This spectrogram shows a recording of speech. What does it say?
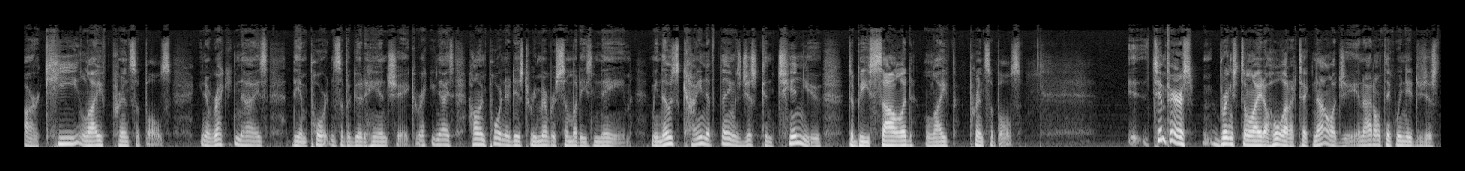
are key life principles. You know, recognize the importance of a good handshake, recognize how important it is to remember somebody's name. I mean, those kind of things just continue to be solid life principles. Tim Ferriss brings to light a whole lot of technology, and I don't think we need to just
